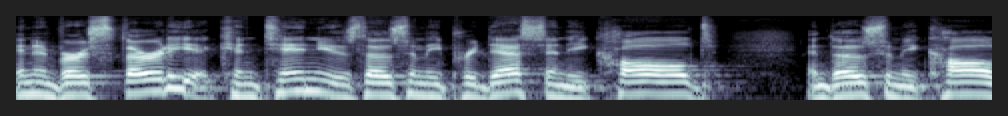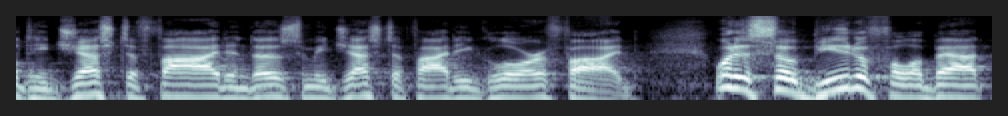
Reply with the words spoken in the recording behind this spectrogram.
And in verse 30, it continues those whom he predestined, he called, and those whom he called, he justified, and those whom he justified, he glorified. What is so beautiful about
